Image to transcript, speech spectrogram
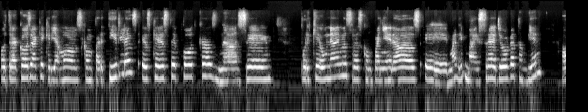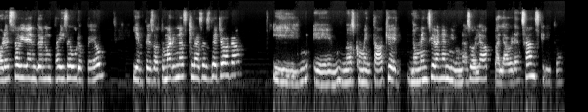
Otra cosa que queríamos compartirles es que este podcast nace porque una de nuestras compañeras, eh, maestra de yoga también, ahora está viviendo en un país europeo y empezó a tomar unas clases de yoga y eh, nos comentaba que no mencionan ni una sola palabra en sánscrito.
